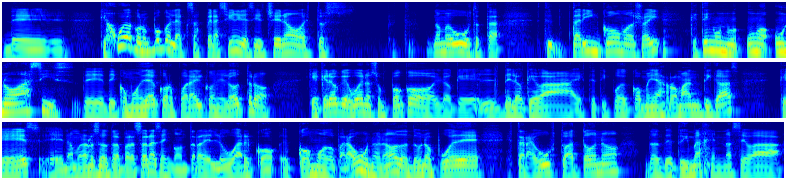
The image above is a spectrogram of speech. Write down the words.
de que juega con un poco la exasperación y decir, che, no, esto es... esto no me gusta, está, este- estaría incómodo yo ahí, que tenga un, un- un oasis de, de comodidad corporal con el otro, que creo que bueno, es un poco lo que, de lo que va este tipo de comedias románticas, que es enamorarse de otra persona, es encontrar el lugar eh, cómodo para uno, ¿no? Donde uno puede estar a gusto, a tono, donde tu imagen no se va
